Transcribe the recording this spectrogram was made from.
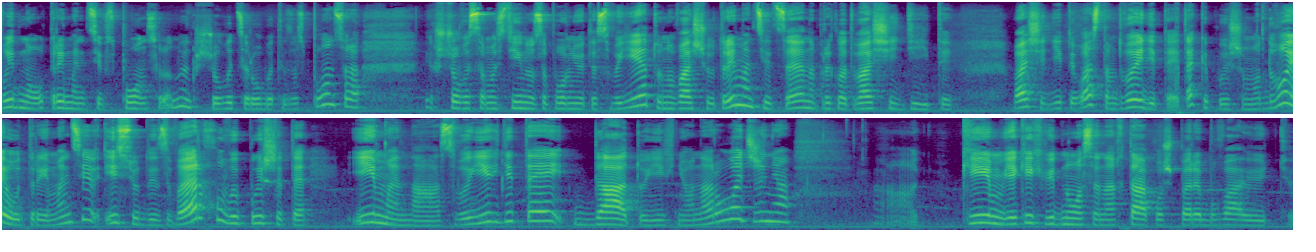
видно утриманців спонсора. Ну, якщо ви це робите за спонсора, якщо ви самостійно заповнюєте своє, то ну, ваші утриманці це, наприклад, ваші діти. Ваші діти, у вас там двоє дітей. Так і пишемо. Двоє утриманців, і сюди зверху ви пишете імена своїх дітей, дату їхнього народження ким, в яких відносинах також перебувають е,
